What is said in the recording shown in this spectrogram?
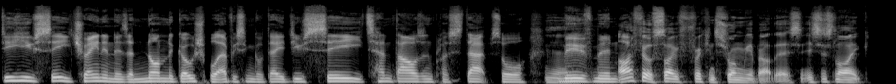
Do you see training as a non negotiable every single day? Do you see 10,000 plus steps or Yeah. movement? I feel so freaking strongly about this. It's just like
